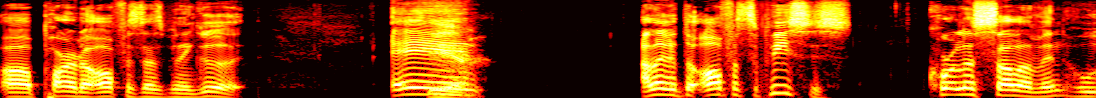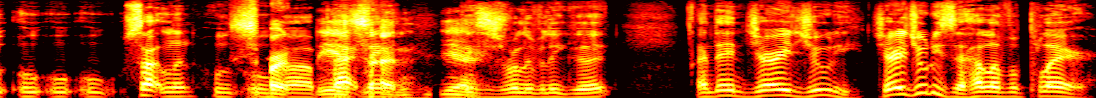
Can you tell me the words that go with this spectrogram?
uh, part of the offense that's been good. And I look at the offensive pieces. Courtland Sullivan, who who, who, who Sutton, who, who uh, yeah, Pat Sutton, yeah. thinks is really really good. And then Jerry Jeudy. Jerry Jeudy's a hell of a player.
